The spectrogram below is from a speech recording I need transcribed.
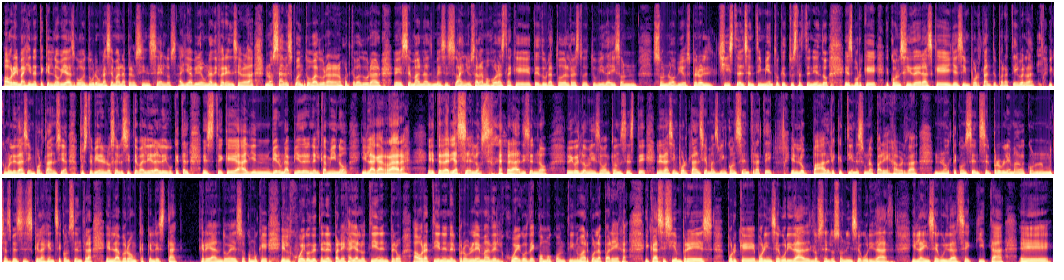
Ahora imagínate que el noviazgo dura una semana pero sin celos. Allí habría una diferencia, ¿verdad? No sabes cuánto va a durar. A lo mejor te va a durar eh, semanas, meses, años, a lo mejor hasta que te dura todo el resto de tu vida y son, son novios. Pero el chiste, el sentimiento que tú estás teniendo es porque consideras que ella es importante para ti, ¿verdad? Y como le das importancia, pues te vienen los celos. Si te valiera, le digo, ¿qué tal este, que alguien viera una piedra en el camino y la agarrara? Eh, ¿te daría celos? ¿verdad? Dice, no. Le digo, es lo mismo. Entonces te, le das importancia, más bien concéntrate en lo padre que tienes una pareja, ¿verdad? No te concentres. El problema con muchas veces es que la gente se concentra en la bronca que le está creando eso, como que el juego de tener pareja ya lo tienen, pero ahora tienen el problema del juego de cómo continuar con la pareja. Y casi siempre es porque por inseguridades, los celos son inseguridad y la inseguridad se quita eh,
